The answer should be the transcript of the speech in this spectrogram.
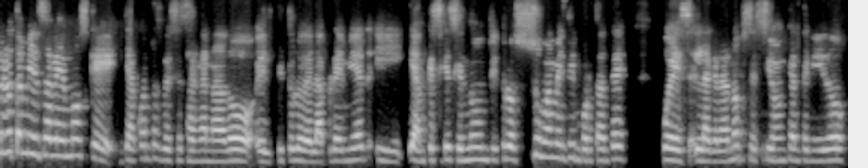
pero también sabemos que ya cuántas veces han ganado el título de la Premier y, y aunque sigue siendo un título sumamente importante, pues la gran obsesión que han tenido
